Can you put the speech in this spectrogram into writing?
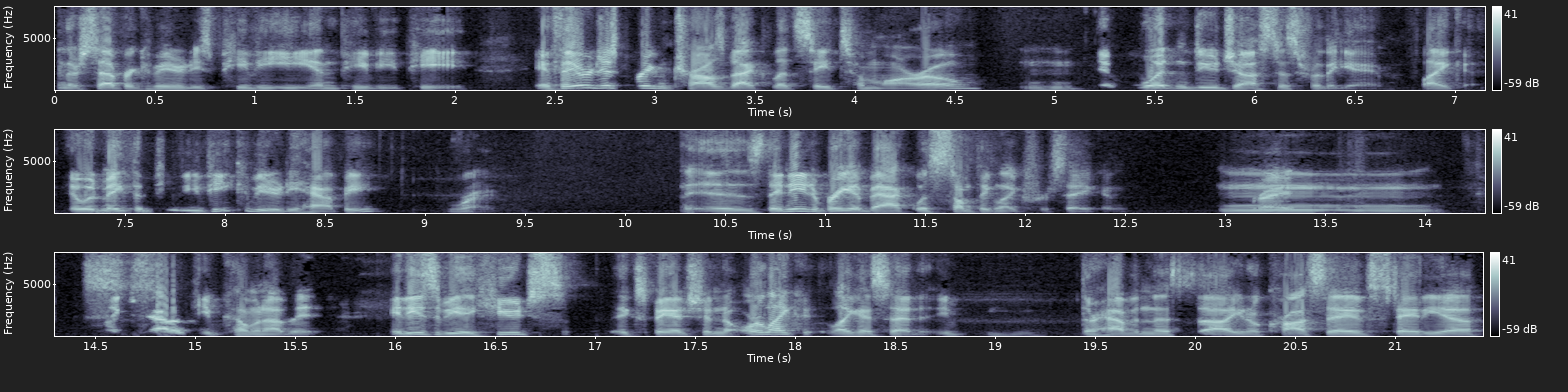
they're separate communities, PVE and PvP. If they were just bringing trials back, let's say tomorrow, Mhm. it wouldn't do justice for the game. Like it would make the PvP community happy. Right. Is they need to bring it back with something like Forsaken, Right. Mm. like Shadow keep coming up. It it needs to be a huge expansion, or like like I said, Mhm. they're having this uh, you know cross save Stadia,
